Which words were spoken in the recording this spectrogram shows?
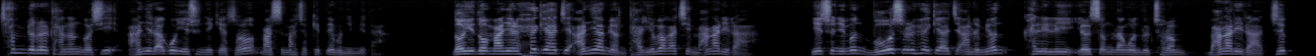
천변을 당한 것이 아니라고 예수님께서 말씀하셨기 때문입니다. 너희도 만일 회개하지 아니하면 다 이와 같이 망하리라. 예수님은 무엇을 회개하지 않으면 갈릴리 열성당원들처럼 망하리라 즉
